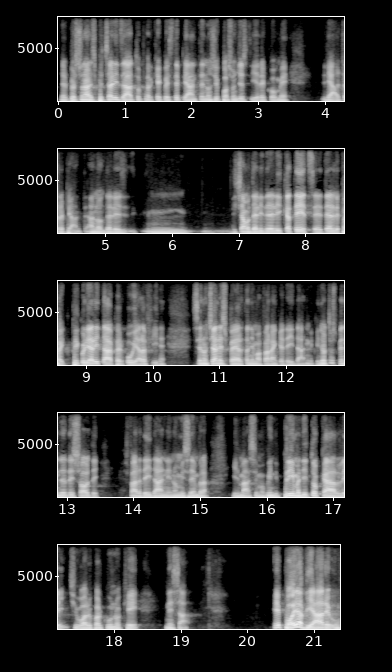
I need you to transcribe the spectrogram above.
del, personale specializzato perché queste piante non si possono gestire come le altre piante. Hanno delle, mh, mm, diciamo, delle delicatezze e delle peculiarità per cui alla fine se non c'è l'esperto andiamo a fare anche dei danni. Quindi oltre a spendere dei soldi fare dei danni non mi sembra il massimo. Quindi prima di toccarli ci vuole qualcuno che ne sa. E poi avviare un,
